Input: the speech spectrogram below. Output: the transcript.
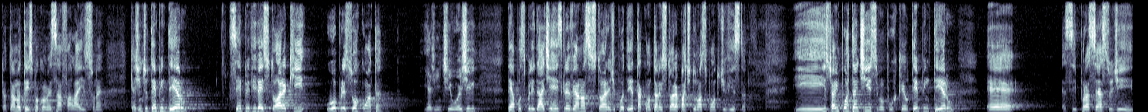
que eu até anotei isso para começar a falar isso, né? Que a gente o tempo inteiro sempre vive a história que o opressor conta. E a gente hoje tem a possibilidade de reescrever a nossa história, de poder estar tá contando a história a partir do nosso ponto de vista. E isso é importantíssimo, porque o tempo inteiro é, esse processo de,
